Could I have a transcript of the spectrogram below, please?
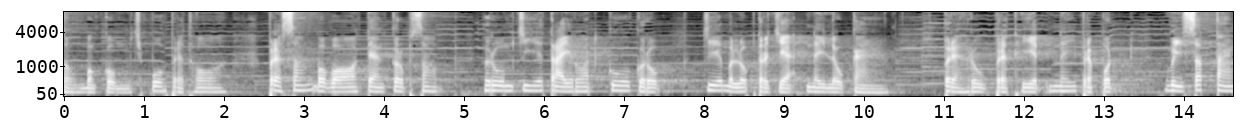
សូមបង្គំចំពោះព្រះធម៌ព្រះសង្ឃបវរទាំងគ្រប់សពរួមជាត្រៃរតគួរគោរព ជាមលុបត្រជាក់នៃលោកាព្រះរូបព្រះធាតុនៃព្រះពុទ្ធវិសុទ្ធតាង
